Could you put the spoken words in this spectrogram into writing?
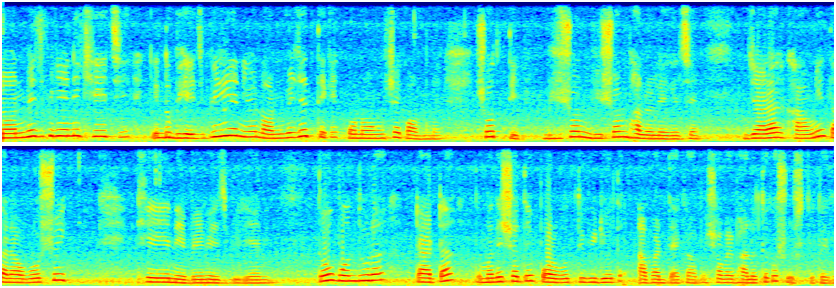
ননভেজ বিরিয়ানি খেয়েছি, কিন্তু ভেজ বিরিয়ানিও ননভেজের থেকে কোনো অংশে কম নয়। সত্যি ভীষণ ভীষণ ভালো লেগেছে। যারা খাওনি তারা অবশ্যই খেয়ে নেবে ভেজ বিরিয়ানি। তো বন্ধুরা টাটা তোমাদের সাথে পরবর্তী ভিডিওতে আবার দেখা হবে। সবাই ভালো থেকো সুস্থ থেকো।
